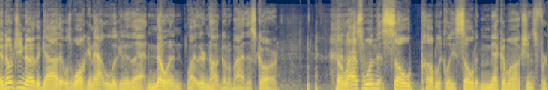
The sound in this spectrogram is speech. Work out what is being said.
And don't you know the guy that was walking out and looking at that, knowing like they're not going to buy this car. The last one that sold publicly sold at Mecum Auctions for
